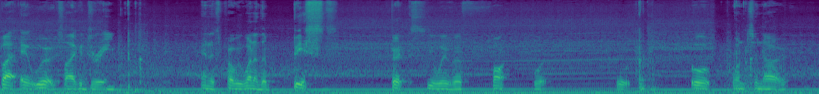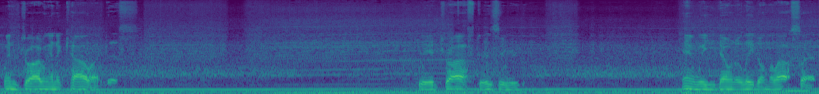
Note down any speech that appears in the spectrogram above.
but it works like a dream, and it's probably one of the best tricks you'll ever find or, or, want to know when driving in a car like this, where draft is and where you don't want to lead on the last lap.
